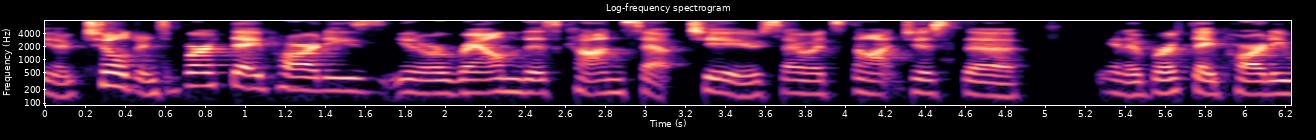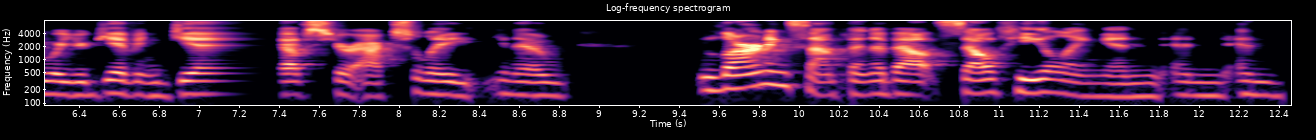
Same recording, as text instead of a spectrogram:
you know, children's birthday parties, you know, around this concept too. So it's not just the, you know, birthday party where you're giving gifts, you're actually, you know, learning something about self-healing and and and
